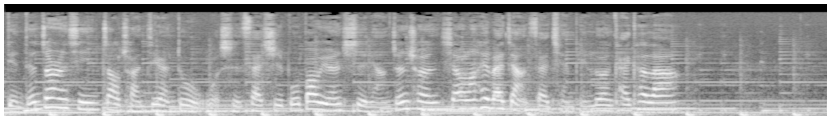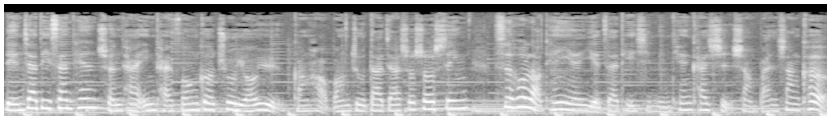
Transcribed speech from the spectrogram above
点灯照人行，造船接人度。我是赛事播报员史梁真纯。肖郎黑白奖赛前评论开课啦！连假第三天，全台因台风各处有雨，刚好帮助大家收收心。似乎老天爷也在提醒明天开始上班上课。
